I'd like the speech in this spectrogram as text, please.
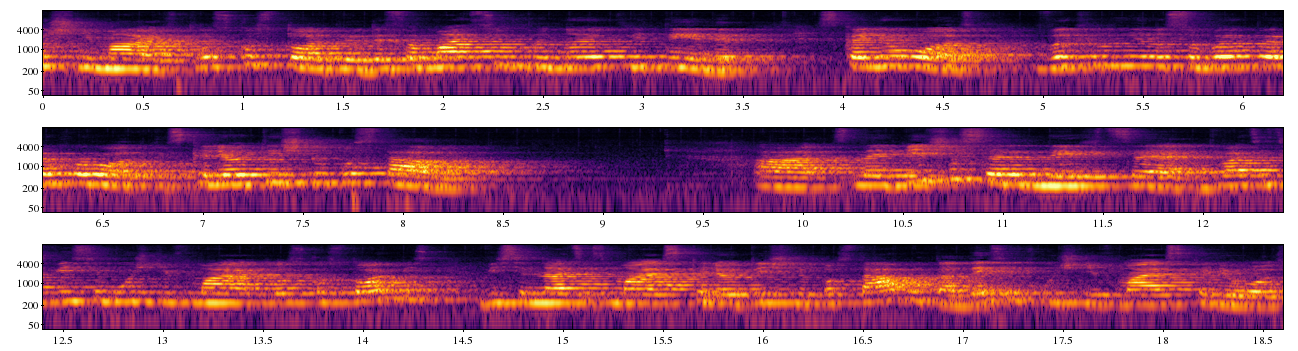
учні мають плоскостопію, деформацію грудної клітини, скаліоз, викривлення носової перегородки, скеліотичну поставу. Найбільше серед них це 28 учнів має плоскостопість, 18 має скеліотичну поставу та 10 учнів має скеліоз.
